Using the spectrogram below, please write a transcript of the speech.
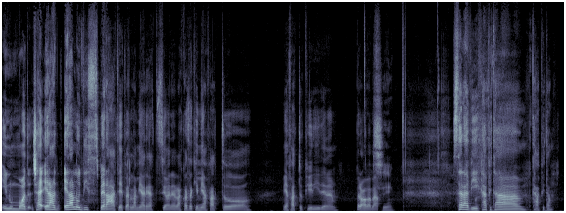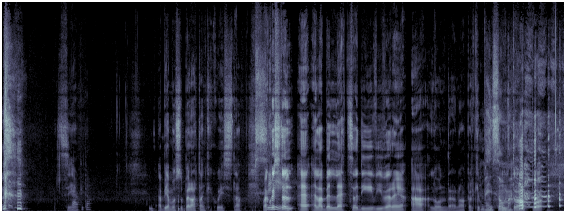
in un modo, cioè era- erano disperate per la mia reazione, la cosa che mi ha fatto, mi ha fatto più ridere. Però vabbè, Sì, se la vi, capita, capita. sì, Capita. abbiamo superato anche questa. Ma Sì. questa è, è- la bellezza di vivere a Londra, no? Perché Beh, insomma. purtroppo...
